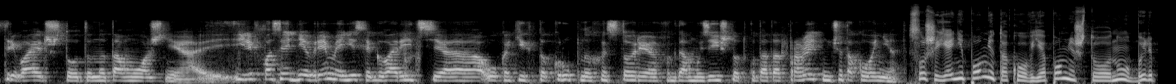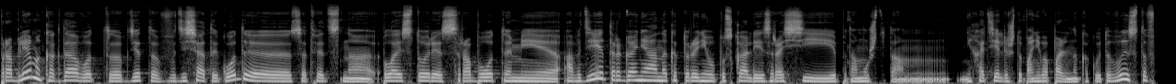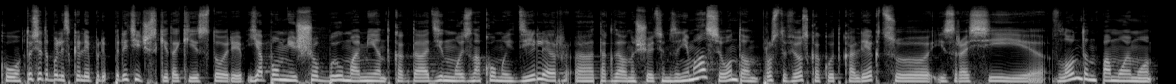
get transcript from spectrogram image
застревает что-то на таможне. Или в последнее время, если говорить э, о каких-то крупных историях, когда музей что-то куда-то отправляет, ничего такого нет. Слушай, я не помню такого. Я помню, что ну, были проблемы, когда вот э, где-то в десятые годы, соответственно, была история с работами Авдея Тарганяна, которые не выпускали из России, потому что там не хотели, чтобы они попали на какую-то выставку. То есть это были скорее политические такие истории. Я помню, еще был момент, когда один мой знакомый дилер, э, тогда он еще этим занимался, он там просто вез какую-то коллекцию из России в Лондон, по-моему,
